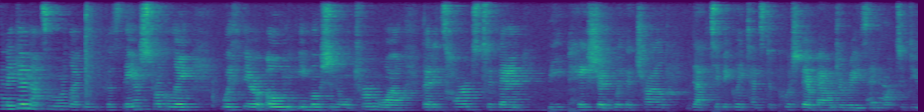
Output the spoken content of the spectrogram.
and again, that's more likely because they are struggling with their own emotional turmoil. That it's hard to then be patient with a child that typically tends to push their boundaries and want to do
